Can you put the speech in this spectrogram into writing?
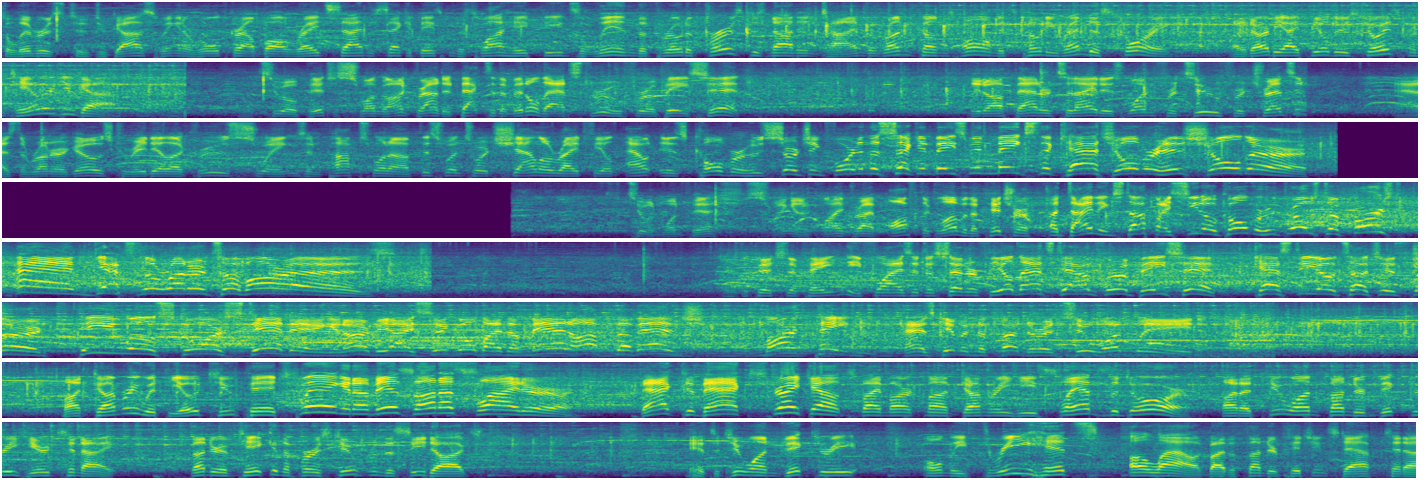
delivers to Dugas, swinging a rolled ground ball right side. The second baseman, Suaje, feeds Lynn. The throw to first is not in time. The run comes home. It's Tony Renda scoring on an RBI fielder's choice from Taylor Dugas. 2-0 pitch is swung on, grounded back to the middle. That's through for a base hit. Leadoff batter tonight is one for two for Trenton. As the runner goes, Correa de la Cruz swings and pops one up. This one towards shallow right field. Out is Culver, who's searching for it, and the second baseman makes the catch over his shoulder. Two and one pitch. Swinging a line drive off the glove of the pitcher. A diving stop by Cito Culver, who throws to first and gets the runner Tavarez. Pitch to Payton. He flies it to center field. That's down for a base hit. Castillo touches third. He will score standing. An RBI single by the man off the bench. Mark Payton has given the Thunder a 2-1 lead. Montgomery with the 0-2 pitch. Swing and a miss on a slider. Back-to-back strikeouts by Mark Montgomery. He slams the door on a 2-1 Thunder victory here tonight. Thunder have taken the first two from the Sea Dogs. It's a 2-1 victory. Only three hits allowed by the Thunder pitching staff tonight.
